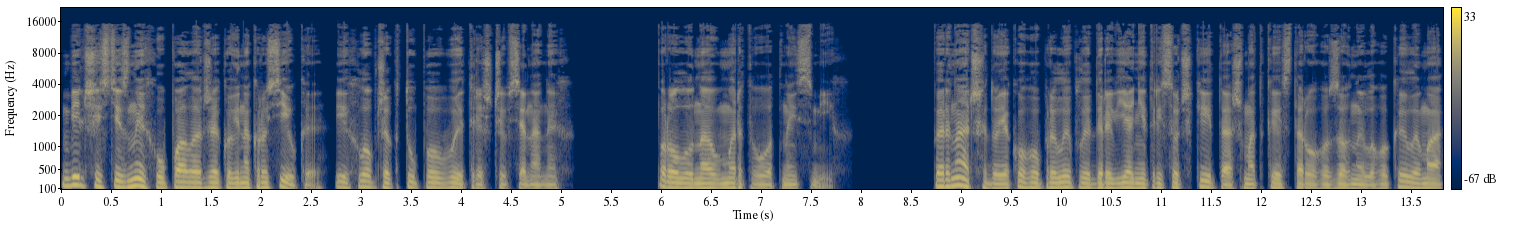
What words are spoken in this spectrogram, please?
Більшість із них упала Джекові на кросівки, і хлопчик тупо витріщився на них. Пролунав мертвотний сміх. Пернач, до якого прилипли дерев'яні трісочки та шматки старого зогнилого килима,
